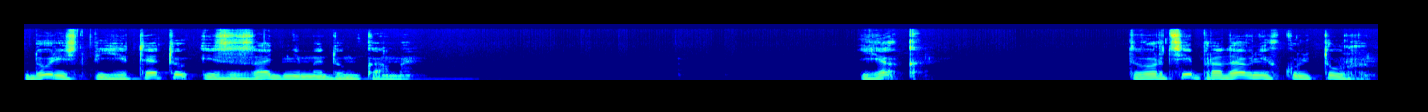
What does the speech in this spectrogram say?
Дурість пієтету із задніми думками. Як? Творці прадавніх культур,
